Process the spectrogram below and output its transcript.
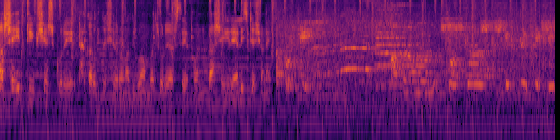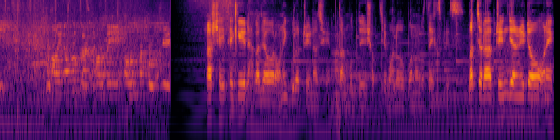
রাজশাহীর ট্রিপ শেষ করে ঢাকার উদ্দেশ্যে রওনা দিব। আমরা চলে আসছি এখন রাজশাহী রেল স্টেশনে। রাজশাহী থেকে ঢাকা যাওয়ার অনেকগুলো ট্রেন আছে তার মধ্যে সবচেয়ে ভালো বনলতা এক্সপ্রেস। বাচ্চারা ট্রেন জার্নিটাও অনেক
